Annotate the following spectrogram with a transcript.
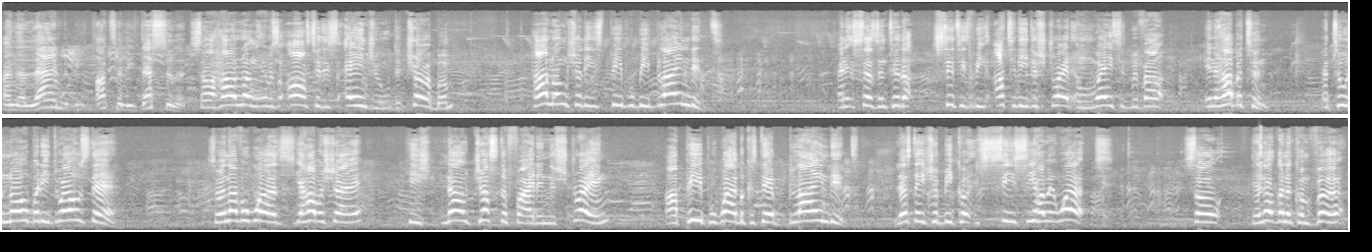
and the land be utterly desolate. So how long it was asked to this angel, the cherubim, how long shall these people be blinded? And it says until the cities be utterly destroyed and wasted without inhabitant, until nobody dwells there. So in other words, Yahweh he's now justified in destroying our people. Why? Because they're blinded. Lest they should be see see how it works. So they're not going to convert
